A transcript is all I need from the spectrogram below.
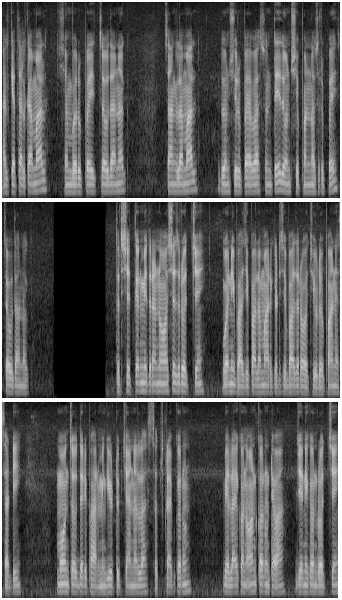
हलक्यात हलका माल शंभर रुपये चौदा नग चांगला माल दोनशे रुपयापासून ते दोनशे पन्नास रुपये चौदा नग. तर शेतकरी मित्रांनो असेच रोजचे वणी भाजीपाला मार्केटचे बाजारभावाचे व्हिडिओ पाहण्यासाठी मोहन चौधरी फार्मिंग यूट्यूब चॅनलला सबस्क्राईब करून बेल आयकॉन ऑन करून ठेवा जेणेकरून रोजचे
